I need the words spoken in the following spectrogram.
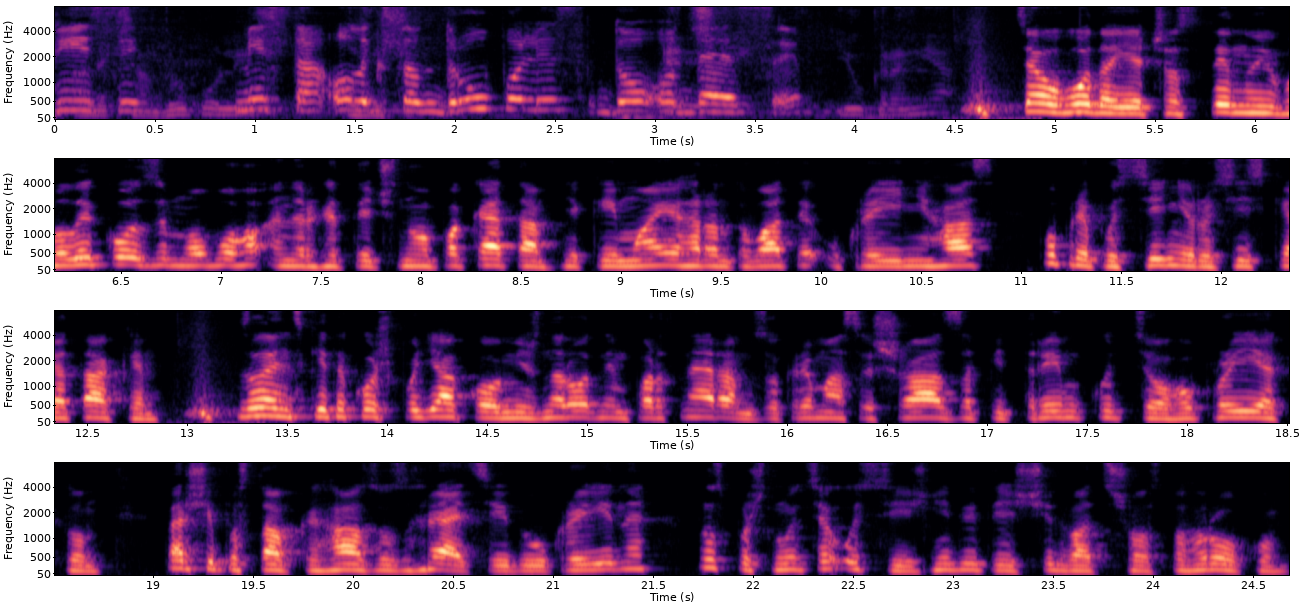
візі міста Олександрополіс до Одеси. Ця угода є частиною великого зимового енергетичного пакета, який має гарантувати Україні газ попри постійні російські атаки. Зеленський також подякував міжнародним партнерам, зокрема США, за підтримку цього проєкту. Перші поставки газу з Греції до України розпочнуться у січні 2026 року.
